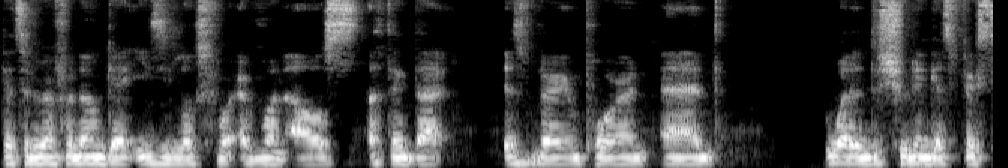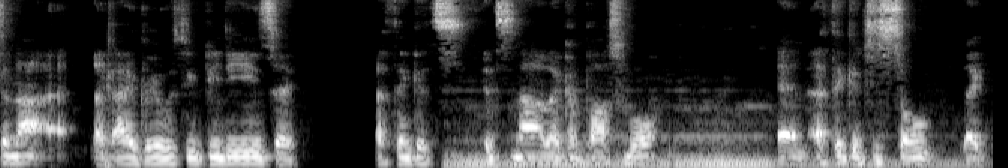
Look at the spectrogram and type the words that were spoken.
get to the rim for them, get easy looks for everyone else. I think that is very important. And whether the shooting gets fixed or not, like I agree with you, PD. It's like I think it's it's not like impossible, and I think it's just so like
